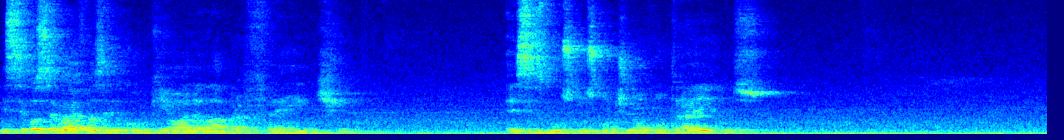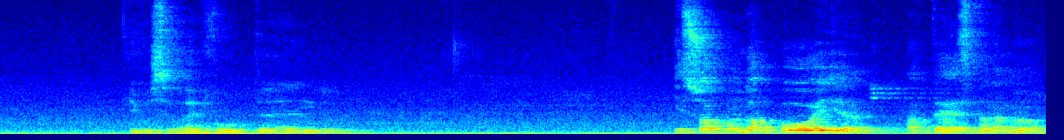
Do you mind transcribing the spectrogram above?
E se você vai fazendo como quem olha lá para frente, esses músculos continuam contraídos. E você vai voltando. E só quando apoia a testa na mão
